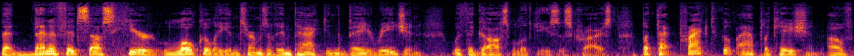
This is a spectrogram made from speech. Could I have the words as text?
that benefits us here locally in terms of impacting the Bay region with the gospel of Jesus Christ, but that practical application of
